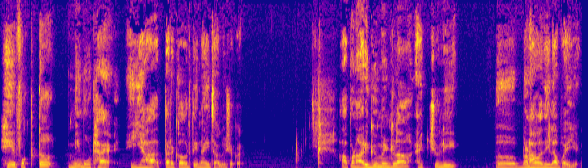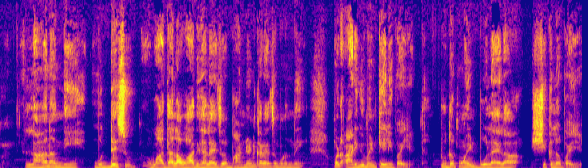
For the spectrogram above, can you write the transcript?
हे फक्त मी मोठा आहे ह्या तर्कावरती नाही चालू शकत. आपण आर्ग्युमेंटला ॲक्च्युली बढावा दिला पाहिजे. लहानांनी मुद्देसूद वादाला वाद घालायचं भांडण करायचं म्हणून नाही पण आर्ग्युमेंट केली पाहिजेत. टू द पॉईंट बोलायला शिकलं पाहिजे.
